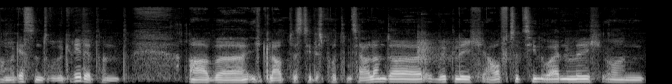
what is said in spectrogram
haben wir gestern drüber geredet. Und, aber ich glaube, dass die das Potenzial haben, da wirklich aufzuziehen ordentlich und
